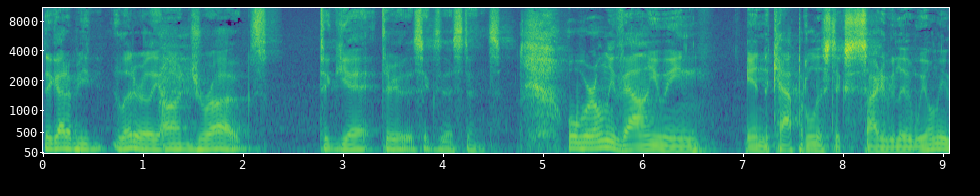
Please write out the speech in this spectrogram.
They got to be literally on drugs to get through this existence. Well, we're only valuing in the capitalistic society we live. in, We only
